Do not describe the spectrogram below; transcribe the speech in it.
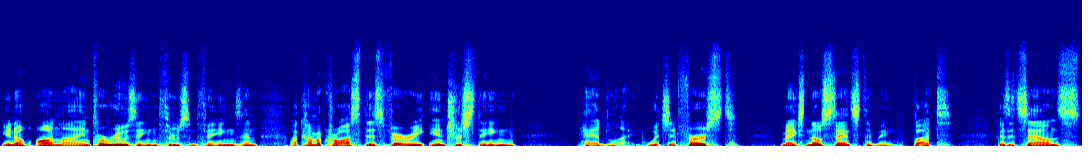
you know, online perusing through some things, and I come across this very interesting headline, which at first makes no sense to me, but because it sounds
